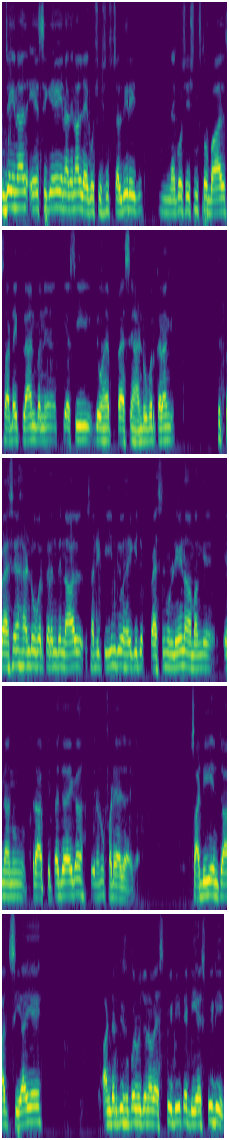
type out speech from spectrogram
ਜੇ ਇਹਨਾਂ ਇਹ ਸੀਗੇ, ਇਹਨਾਂ ਦੇ ਨਾਲ ਨੈਗੋਸ਼ੀਏਸ਼ਨਸ ਚੱਲਦੀ ਰਹੀ ਜੀ। ਨੈਗੋਸ਼ੀਏਸ਼ਨਸ ਤੋਂ ਬਾਅਦ ਸਾਡਾ ਇੱਕ ਪਲਾਨ ਬਣਿਆ ਕਿ ਅਸੀਂ ਜੋ ਹੈ ਪੈਸੇ ਹੈਂਡਓਵਰ ਕਰਾਂਗੇ। ਤੇ ਪੈਸੇ ਹੈਂਡਓਵਰ ਕਰਨ ਦੇ ਨਾਲ ਸਾਡੀ ਟੀਮ ਜੋ ਹੈਗੀ, ਜੋ ਪੈਸੇ ਨੂੰ ਲੈਣ ਆਵਾਂਗੇ, ਇਹਨਾਂ ਨੂੰ ਟਰੈਪ ਕੀਤਾ ਜਾਏਗਾ ਤੇ ਇਹਨਾਂ ਨੂੰ ਫੜਿਆ ਜਾਏਗਾ। ਸਾਡੀ ਇੰਚਾਰਜ ਸੀਆਈਏ ਅੰਡਰ ਦੀ ਸੁਪਰਵਿਜ਼ਨ ਆਫ ਐਸਪੀਡੀ ਤੇ ਡੀਐਸਪੀਡੀ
